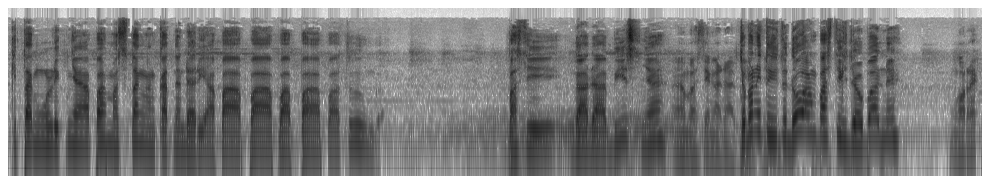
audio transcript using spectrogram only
Kita nguliknya apa? Maksudnya ngangkatnya dari apa-apa apa-apa apa tuh nggak- pasti nggak ada habisnya. Eh, pasti nggak ada. Cuman itu habisnya. itu doang pasti jawabannya. ngorek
